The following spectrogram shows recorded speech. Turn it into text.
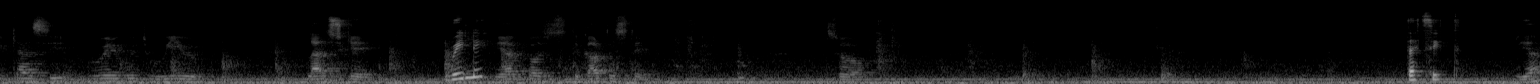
you can see very good view, landscape. Really? Yeah, because it's the garden state. So That's it. Yeah,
